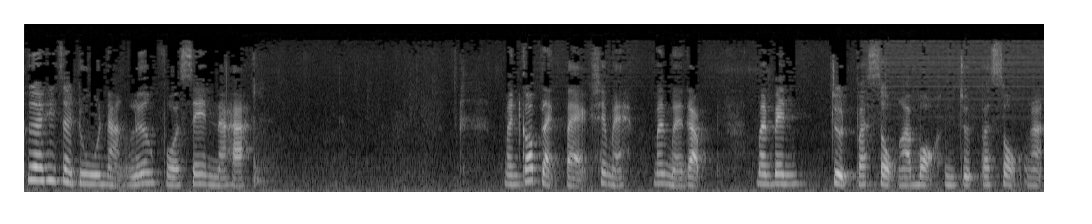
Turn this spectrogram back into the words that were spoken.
เพื่อที่จะดูหนังเรื่อง Frozen นะคะ มันก็แปลกๆใช่ไหม มันเหมือนกับมันเป็นจุดประสงค์อะบอกถึงจุดประสงค์อะ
